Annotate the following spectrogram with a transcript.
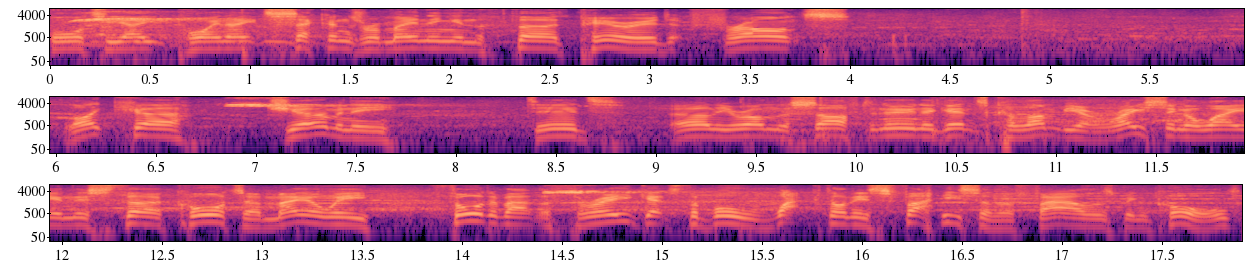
48.8 seconds remaining in the third period. France, like uh, Germany did earlier on this afternoon against Colombia, racing away in this third quarter. Mehiaoui thought about the three, gets the ball whacked on his face, and a foul has been called.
